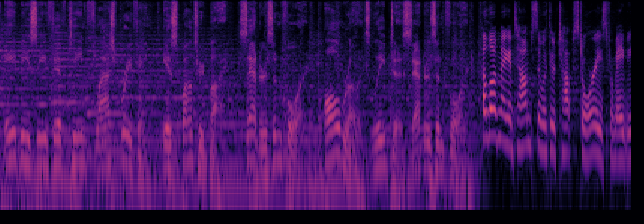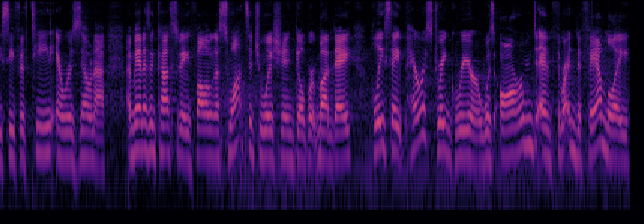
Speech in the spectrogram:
ABC 15 flash briefing is sponsored by Sanderson Ford. All roads lead to Sanderson Ford. Hello, I'm Megan Thompson with your top stories from ABC 15 Arizona. A man is in custody following a SWAT situation in Gilbert Monday. Police say Paris Drake Greer was armed and threatened a family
